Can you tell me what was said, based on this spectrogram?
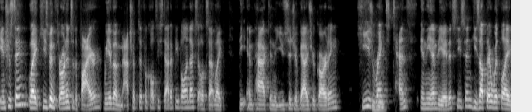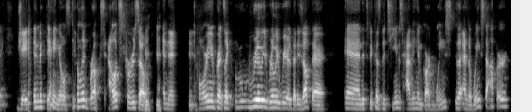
interesting. Like he's been thrown into the fire. We have a matchup difficulty stat at B-Ball Index that looks at like the impact and the usage of guys you're guarding. He's mm-hmm. ranked 10th in the NBA this season. He's up there with like Jaden McDaniels, Dillon Brooks, Alex Caruso, and then Taurean Prince. Like really, really weird that he's up there. And it's because the team is having him guard wings as a wing stopper.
